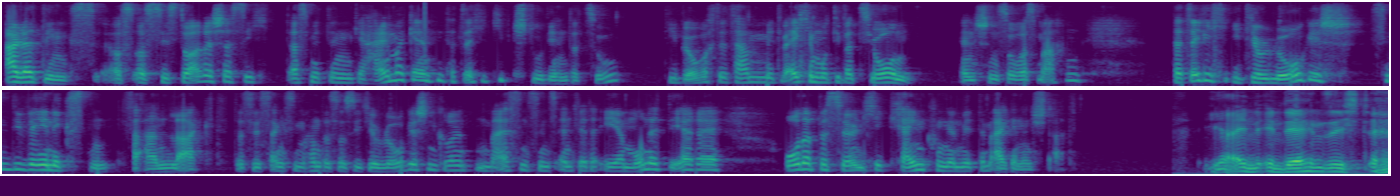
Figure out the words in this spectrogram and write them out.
allerdings, aus, aus, historischer Sicht, das mit den Geheimagenten, tatsächlich gibt Studien dazu, die beobachtet haben, mit welcher Motivation Menschen sowas machen. Tatsächlich ideologisch sind die wenigsten veranlagt, dass sie sagen, sie machen das aus ideologischen Gründen. Meistens sind es entweder eher monetäre oder persönliche Kränkungen mit dem eigenen Staat. Ja, in, in der Hinsicht äh,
